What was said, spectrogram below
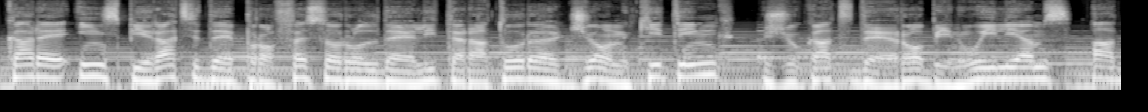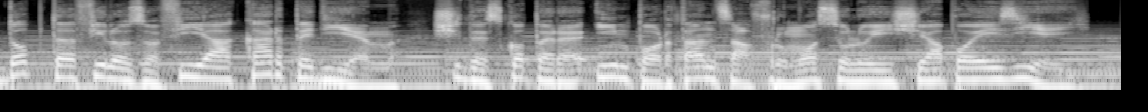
care, inspirați de profesorul de literatură John Keating, jucat de Robin Williams, adoptă filozofia Carpe Diem și descoperă importanța frumosului și a poeziei.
